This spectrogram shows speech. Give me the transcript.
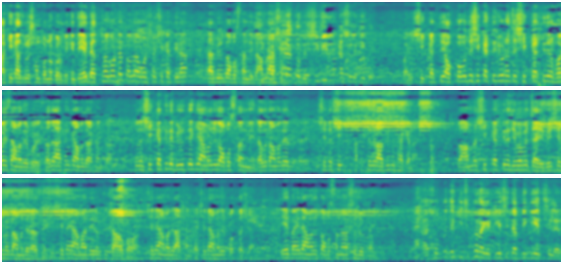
বাকি কাজগুলো সম্পন্ন করবে। কিন্তু এর ব্যর্থ ঘটলে তাহলে অবশ্যই শিক্ষার্থীরা তার বিরুদ্ধে অবস্থান দেবে আমরা আশা করবে, শিবির আসলে কি করবে? শিক্ষার্থী, ঐক্যবদ্ধ শিক্ষার্থী জোট হচ্ছে শিক্ষার্থীদের ভয়েস আমাদের ভয়েস তাদের আকাঙ্ক্ষা আমাদের আকাঙ্ক্ষা। শিক্ষার্থীদের বিরুদ্ধে গিয়ে আমরা যদি অবস্থান নিই, তাহলে তো আমাদের, সেটা সেটা রাজনীতি থাকে না। তো আমরা শিক্ষার্থীরা যেভাবে চাইবে, সেভাবে আমাদের রাজনীতি। সেটাই আমাদের হচ্ছে চাওয়া পাওয়া, সেটাই আমাদের আকাঙ্ক্ষা সেটা আমাদের প্রত্যাশা। এর বাইরে আমাদের তো অবস্থান নেওয়ার সুযোগ নাই। সম্প্রতি কিছুক্ষণ আগে টিএসসিতে আপনি গিয়েছিলেন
